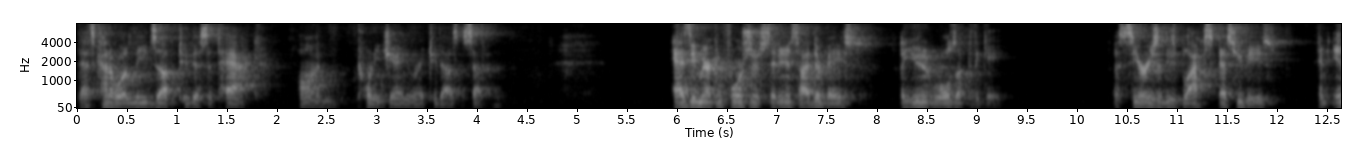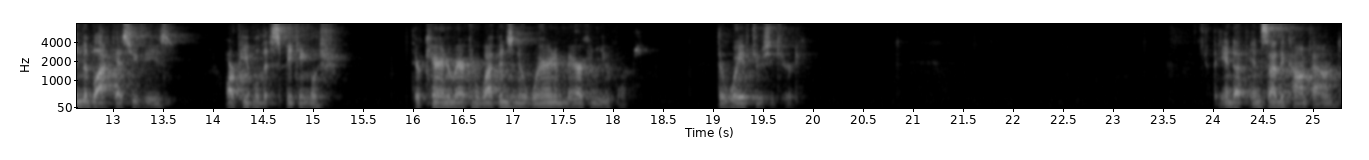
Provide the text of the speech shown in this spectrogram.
That's kind of what leads up to this attack on 20 January 2007. As the American forces are sitting inside their base, a unit rolls up to the gate. A series of these black SUVs, and in the black SUVs are people that speak English. They're carrying American weapons and they're wearing American uniforms. They're waved through security. They end up inside the compound.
